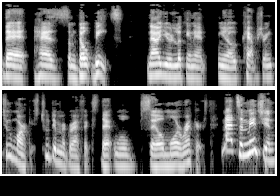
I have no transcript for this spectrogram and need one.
that has some dope beats. Now you're looking at, you know, capturing two markets, two demographics that will sell more records. Not to mention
